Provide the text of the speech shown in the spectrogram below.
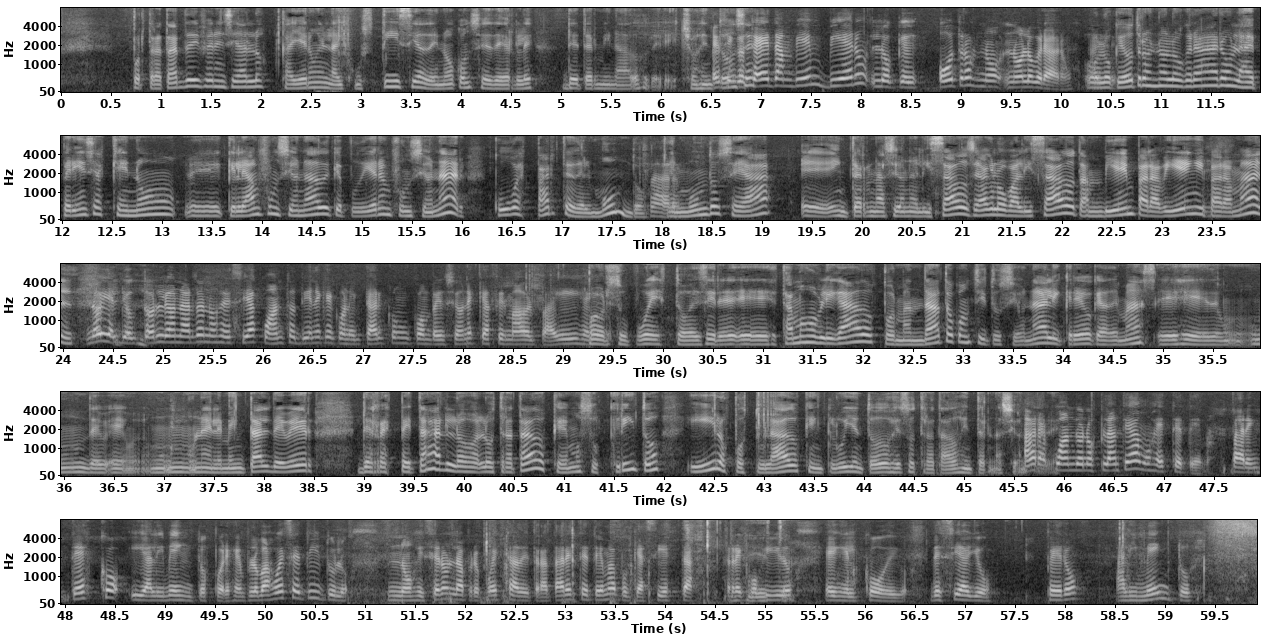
por tratar de diferenciarlos, cayeron en la injusticia de no concederle determinados derechos. Entonces, ustedes también vieron lo que otros no, no lograron. O lo que otros no lograron, las experiencias que no, eh, que le han funcionado y que pudieran funcionar. Cuba es parte del mundo. El mundo se ha eh, internacionalizado, se ha globalizado también para bien y para mal. No, y el doctor Leonardo nos decía cuánto tiene que conectar con convenciones que ha firmado el país. Por supuesto, es decir, eh, eh, estamos obligados por mandato constitucional y creo que además es un, un, elemental deber de respetar los tratados que hemos suscrito y los postulados que incluyen todos esos tratados internacionales. Ahora, cuando nos planteamos este tema, parentesco y alimentos, por ejemplo. Bajo ese título nos hicieron la propuesta de tratar este tema porque así está recogido en el código. Decía yo, pero alimentos,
